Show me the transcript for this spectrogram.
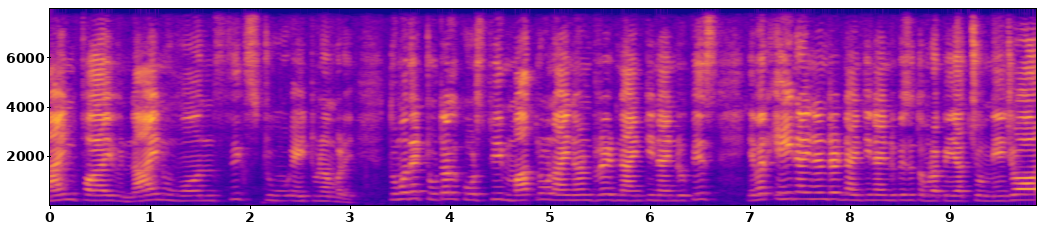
nine five nine one six two eight two নাম্বারে। তোমাদের টোটাল কোর্স ফি মাত্র nine hundred ninety nine rupees এবার এই নাইন হান্ড্রেড নাইনটি নাইন রুপিসে তোমরা পেয়ে যাচ্ছ মেজর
